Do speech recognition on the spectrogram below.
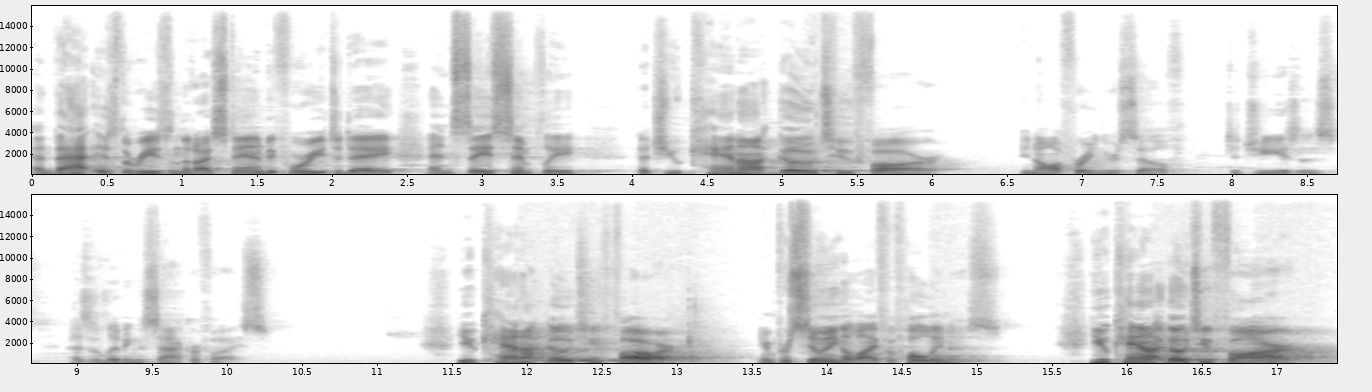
And that is the reason that I stand before you today and say simply that you cannot go too far in offering yourself to Jesus as a living sacrifice. You cannot go too far in pursuing a life of holiness. You cannot go too far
